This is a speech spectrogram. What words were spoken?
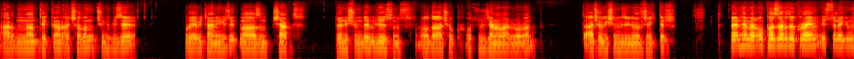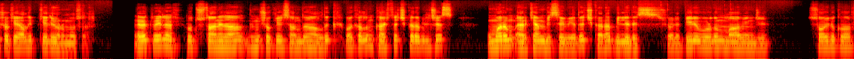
Ardından tekrar açalım. Çünkü bize buraya bir tane yüzük lazım. Şart. Dönüşümde biliyorsunuz. O daha çok 30 canavarlı olan. Daha çok işimizi görecektir. Ben hemen o pazarı da kurayım. Üstüne gümüş okey alıp geliyorum dostlar. Evet beyler 30 tane daha gümüş okey sandığı aldık. Bakalım kaçta çıkarabileceğiz. Umarım erken bir seviyede çıkarabiliriz. Şöyle biri vurdum mavinci. Soylu kor.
